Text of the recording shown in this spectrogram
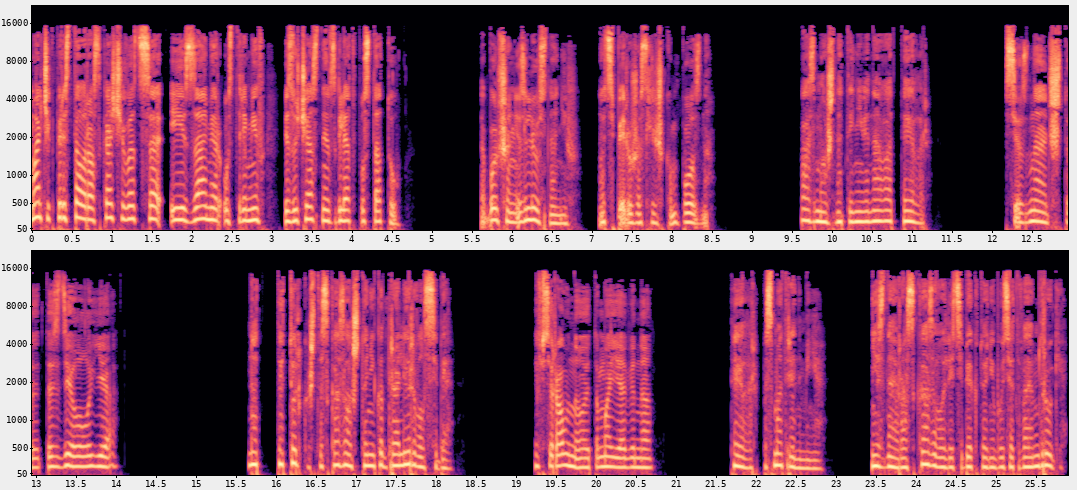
Мальчик перестал раскачиваться и замер, устремив безучастный взгляд в пустоту. Я больше не злюсь на них, но теперь уже слишком поздно. «Возможно, ты не виноват, Тейлор». «Все знают, что это сделал я». «Но ты только что сказал, что не контролировал себя». «И все равно это моя вина». «Тейлор, посмотри на меня. Не знаю, рассказывал ли тебе кто-нибудь о твоем друге,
